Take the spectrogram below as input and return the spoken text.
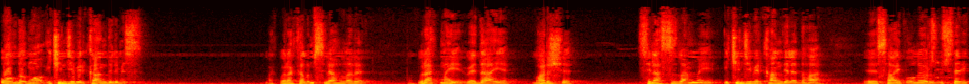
oldu mu ikinci bir kandilimiz? Bak bırakalım silahları, bırakmayı, vedayı, barışı, silahsızlanmayı. ikinci bir kandile daha e, sahip oluyoruz. Üstelik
